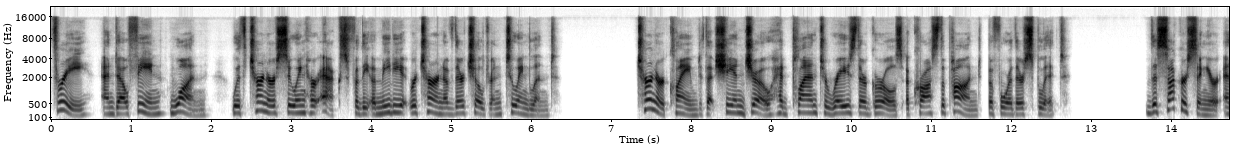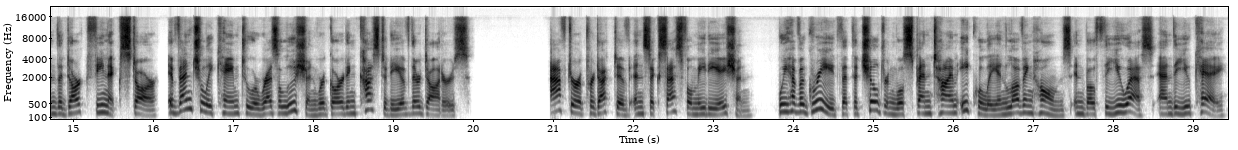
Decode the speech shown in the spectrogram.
3, and Delphine, 1, with Turner suing her ex for the immediate return of their children to England. Turner claimed that she and Joe had planned to raise their girls across the pond before their split. The sucker singer and the Dark Phoenix star eventually came to a resolution regarding custody of their daughters. After a productive and successful mediation, we have agreed that the children will spend time equally in loving homes in both the U.S. and the U.K.,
